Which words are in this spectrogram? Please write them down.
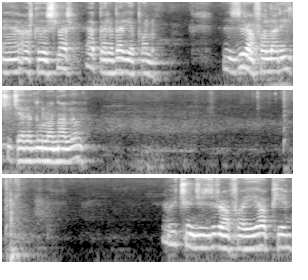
Ee, arkadaşlar hep beraber yapalım. Zürafaları iki kere dolanalım. Üçüncü zürafayı yapayım.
